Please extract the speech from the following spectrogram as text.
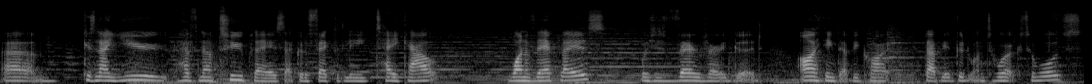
Because um, now you have now two players that could effectively take out one of their players, which is very, very good. I think that'd be quite that'd be a good one to work towards.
